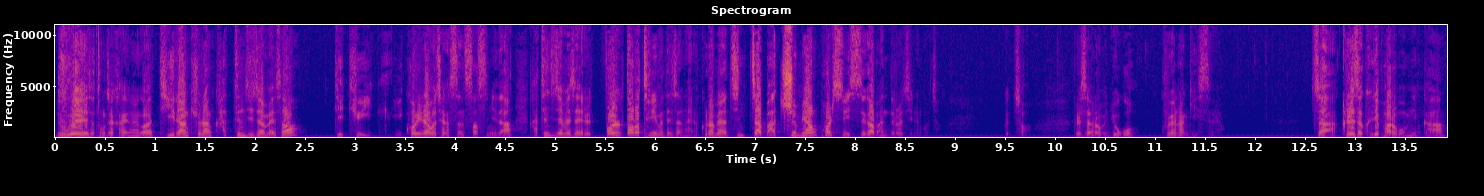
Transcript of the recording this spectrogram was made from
누구에 의해서 동작하게 하는 거? D랑 Q랑 같은 지점에서 DQ 이- 이퀄이라고 제가 쓴, 썼습니다. 같은 지점에서 얘를 뻘 떨어뜨리면 되잖아요. 그러면 진짜 맞춤형 펄스 위스가 만들어지는 거죠. 그쵸? 그래서 여러분 요거 구현한 게 있어요. 자, 그래서 그게 바로 뭡니까?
